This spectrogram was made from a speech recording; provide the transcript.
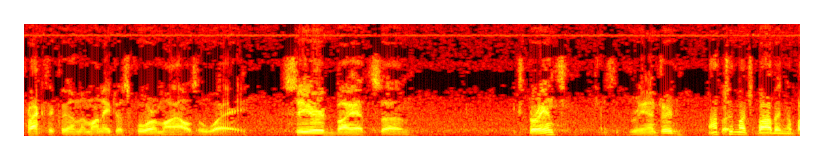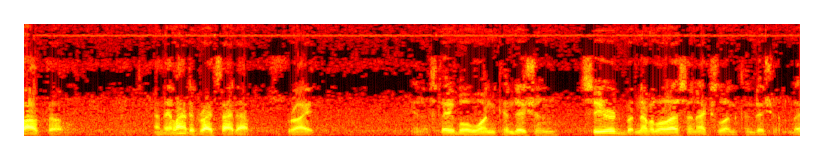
practically on the money just four miles away. Seared by its um, experience as it re entered. Not too much bobbing about though, and they landed right side up. Right. In a stable one condition, seared, but nevertheless in excellent condition. They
